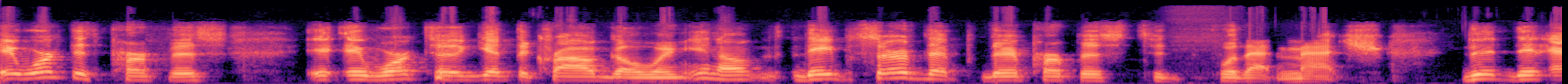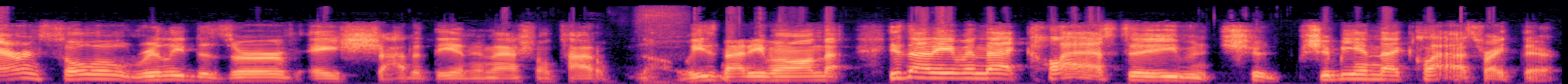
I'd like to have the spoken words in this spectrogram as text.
it worked its purpose. It, it worked to get the crowd going. You know, they served that their purpose to for that match. Did, did Aaron Solo really deserve a shot at the international title? No, he's not even on that. He's not even that class to even should should be in that class right there.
